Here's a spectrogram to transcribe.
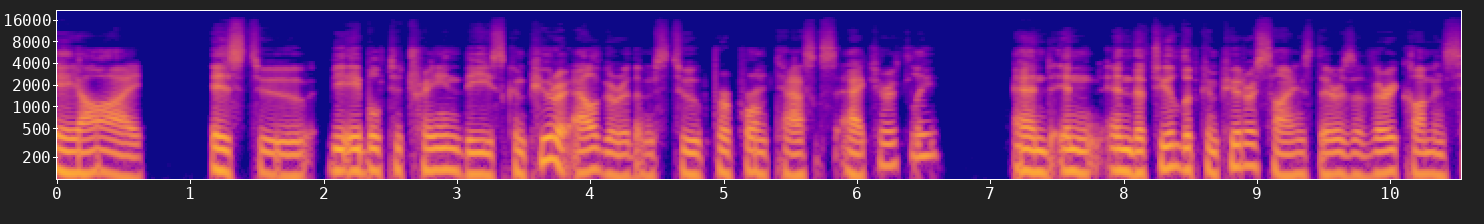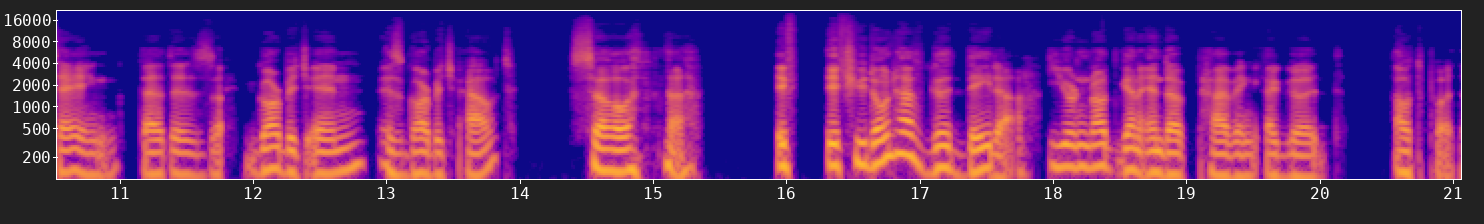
AI is to be able to train these computer algorithms to perform tasks accurately and in, in the field of computer science, there is a very common saying that is uh, garbage in is garbage out. So if if you don't have good data, you're not going to end up having a good output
